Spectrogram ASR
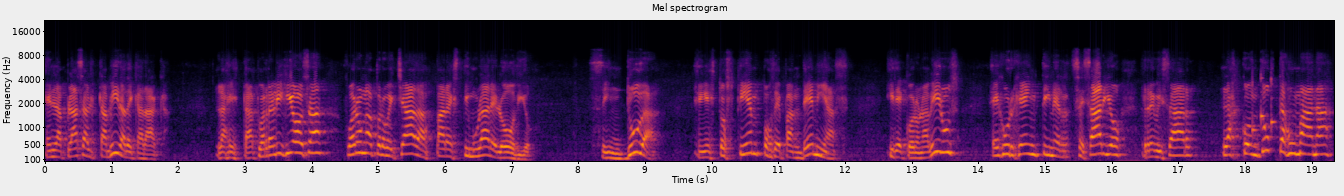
en la Plaza Altamira de Caracas. Las estatuas religiosas fueron aprovechadas para estimular el odio. Sin duda, en estos tiempos de pandemias y de coronavirus, es urgente y necesario revisar las conductas humanas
